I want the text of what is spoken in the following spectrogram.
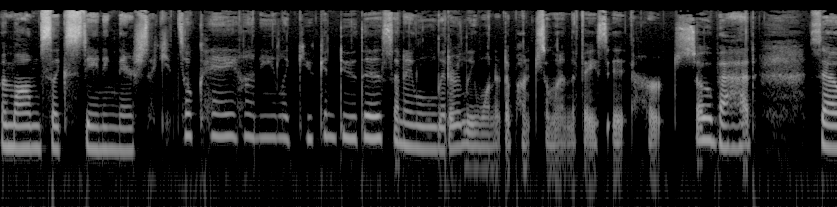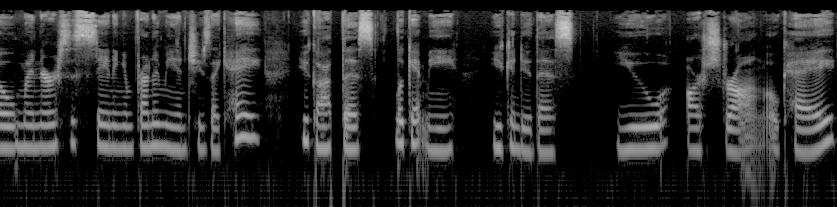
my mom's like standing there. She's like, It's okay, honey. Like, you can do this. And I literally wanted to punch someone in the face. It hurt so bad. So, my nurse is standing in front of me and she's like, Hey, you got this. Look at me. You can do this. You are strong, okay?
